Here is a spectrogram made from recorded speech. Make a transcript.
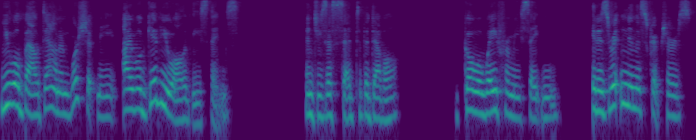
you will bow down and worship me, I will give you all of these things. And Jesus said to the devil, Go away from me, Satan. It is written in the scriptures,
